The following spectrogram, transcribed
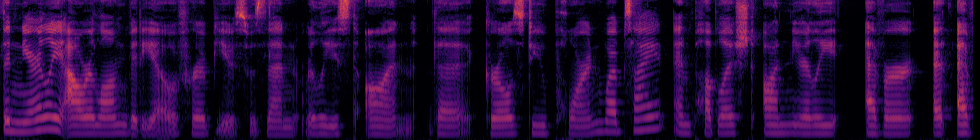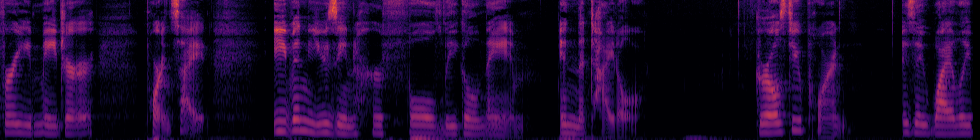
The nearly hour long video of her abuse was then released on the Girls Do Porn website and published on nearly ever every major porn site, even using her full legal name in the title. Girls Do Porn is a wildly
